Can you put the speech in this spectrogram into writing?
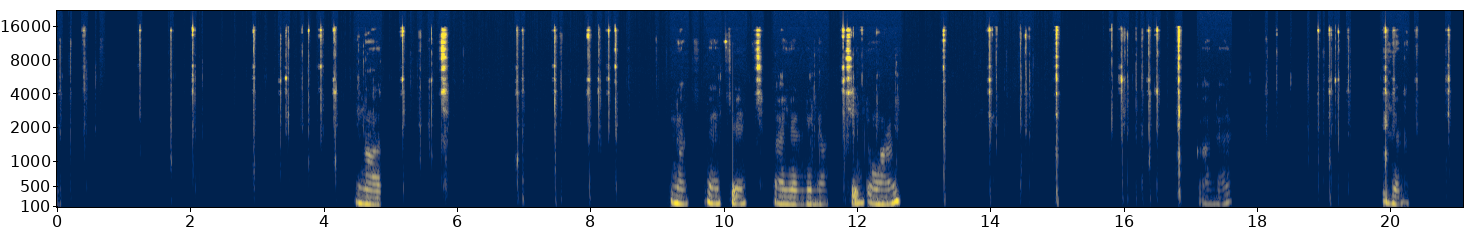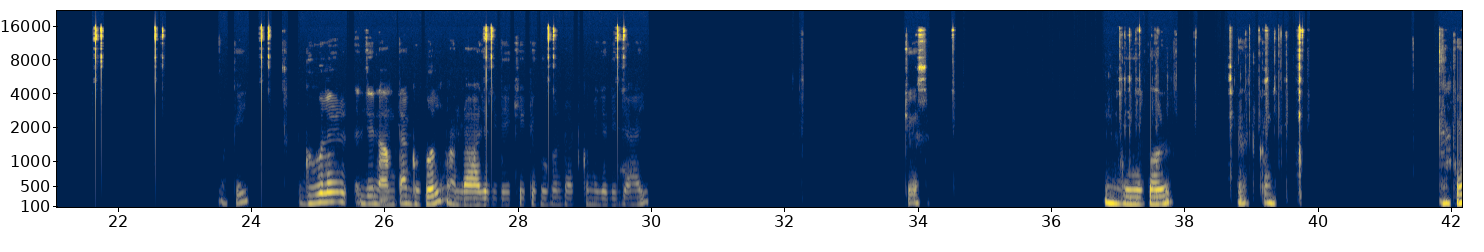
not not h h i l d not cheat one color yellow গুগলের যে নামটা গুগল আমরা যদি দেখি একটু গুগল ডট কমে যদি যাই। ঠিক আছে। Google dot com okay.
